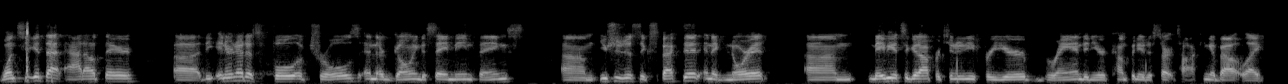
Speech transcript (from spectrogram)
once you get that ad out there uh, the internet is full of trolls and they're going to say mean things. Um, you should just expect it and ignore it um, maybe it's a good opportunity for your brand and your company to start talking about like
